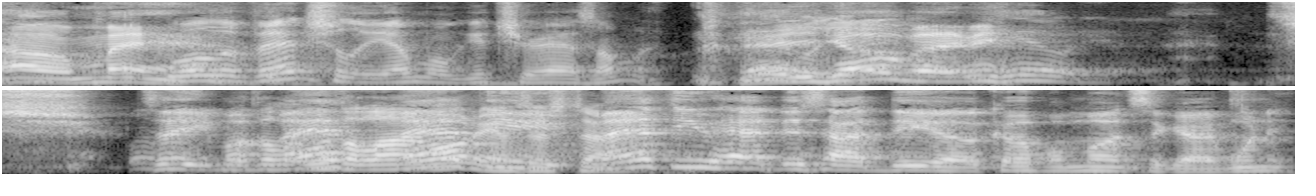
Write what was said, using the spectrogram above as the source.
Oh man. Well, eventually, I'm going to get your ass on it. there you go, baby. Hell yeah. See, With a- Ma- with a live Matthew, audience this time. Matthew had this idea a couple months ago when he,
